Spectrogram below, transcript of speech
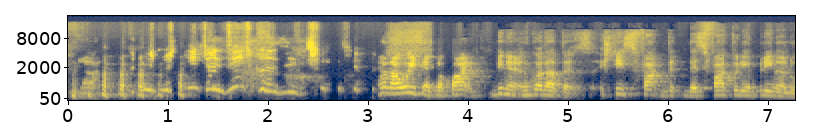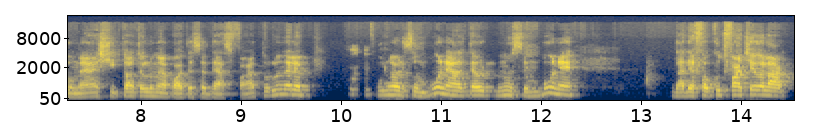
Da. Nici nu știi ce zici când zici. Nu, dar uite că, bine, încă o dată, știi, de sfaturi e plină lumea și toată lumea poate să dea sfaturi. Unele uneori sunt bune, alteori nu sunt bune, dar de făcut face ăla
